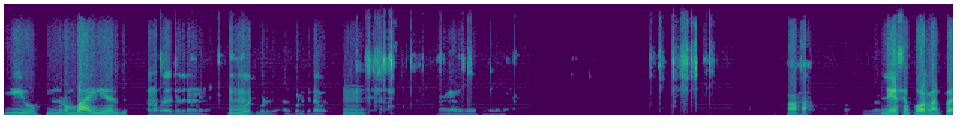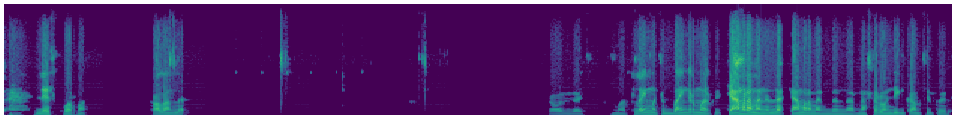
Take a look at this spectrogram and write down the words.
ஐயோ இதுல ரொம்ப ஆயிலியா இருக்கு. மசாலா சேர்த்துறாங்க நினைக்கிறேன். வச்சு போடுது. அது போட்டு செட் ஆகாது. நான் அதை வச்சு போடணும் ஆஹா. லேஸ போடுறேன் இப்ப. லேஸ் போடுறேன். காவல் காய்ச்சி கிளைமேட் பயங்கரமா இருக்கு. கேமராமேன் இல்ல. கேமராமேன் இருந்தாருன்னா சரௌண்டிங் காமிச்சிருப்பாரு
